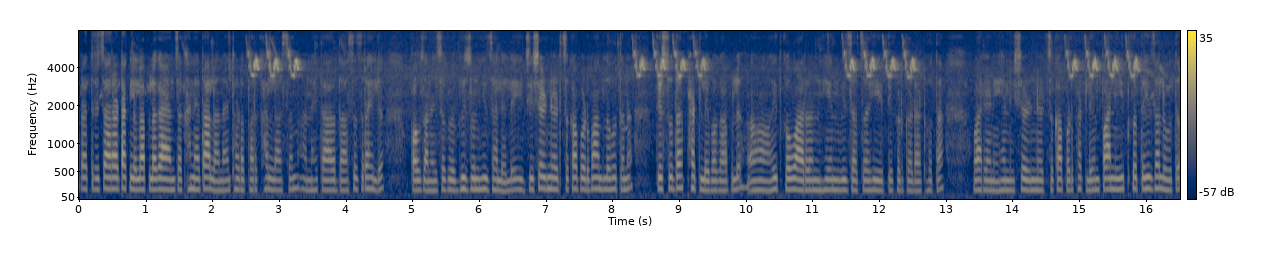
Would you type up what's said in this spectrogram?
रात्री चारा टाकलेला आपला गायांचा खाण्यात आला नाही थोडाफार खाल्ला असं आणि नाही तर अर्धा असंच राहिलं. पावसाने सगळं भिजून ही झालेलं आहे. जे शेडनेटचं कापड बांधलं होतं ना ते सुद्धा आहे बघा आपलं. इतकं वारण हेन विजाचं हे ते कडकडाट होता. वाऱ्याने ह्यांनी शेडनेटचं कापड फाटले आणि पाणी इतकं तर झालं होतं.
